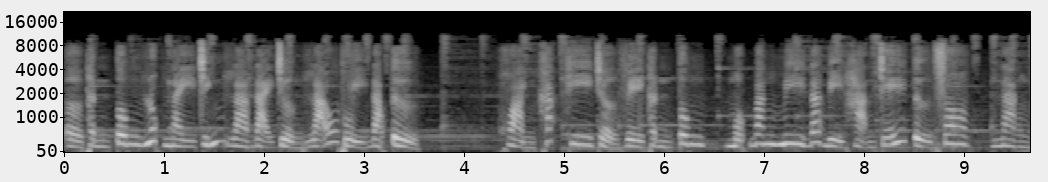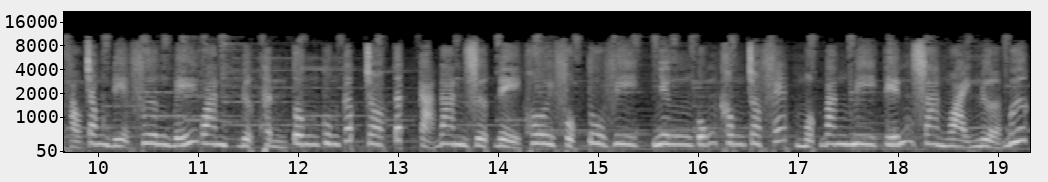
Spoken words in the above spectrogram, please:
ở thần tôn lúc này chính là đại trưởng lão Thủy Đạo Tử khoảnh khắc khi trở về thần tông, một băng mi đã bị hạn chế tự do, nàng vào trong địa phương bế quan được thần tông cung cấp cho tất cả đan dược để khôi phục tu vi, nhưng cũng không cho phép một băng mi tiến ra ngoài nửa bước.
